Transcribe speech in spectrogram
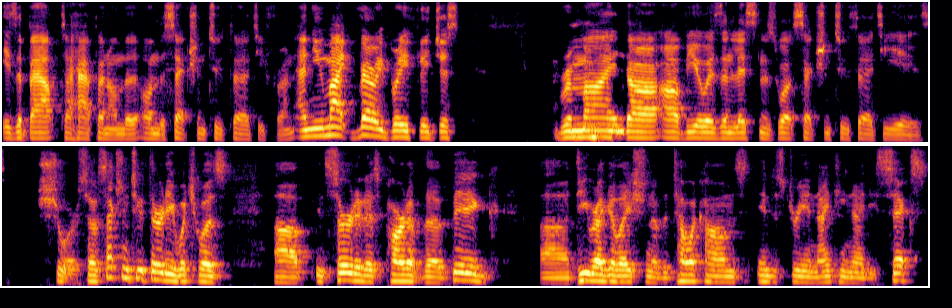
is about to happen on the on the Section 230 front, and you might very briefly just remind our, our viewers and listeners what Section 230 is. Sure. So Section 230, which was uh, inserted as part of the big uh, deregulation of the telecoms industry in 1996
